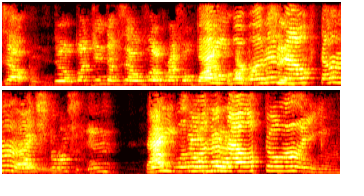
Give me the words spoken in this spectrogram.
Zelda, the Legend of Zelda Breath of Wild? Are there the same monsters in Daddy, we're running out of time.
